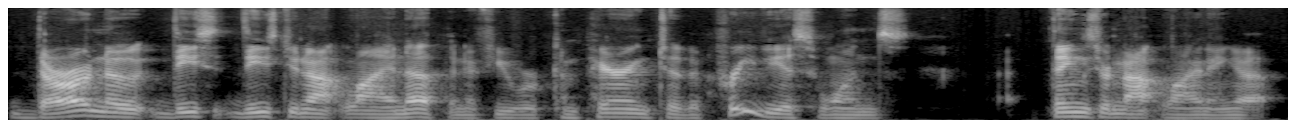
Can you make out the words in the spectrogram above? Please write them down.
there are no, these, these do not line up. And if you were comparing to the previous ones, things are not lining up.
